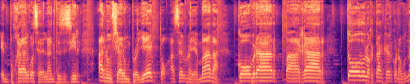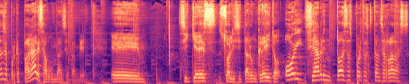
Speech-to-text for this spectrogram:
empujar algo hacia adelante, es decir, anunciar un proyecto, hacer una llamada, cobrar, pagar, todo lo que tenga que ver con abundancia, porque pagar es abundancia también. Eh, si quieres solicitar un crédito, hoy se abren todas esas puertas que están cerradas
